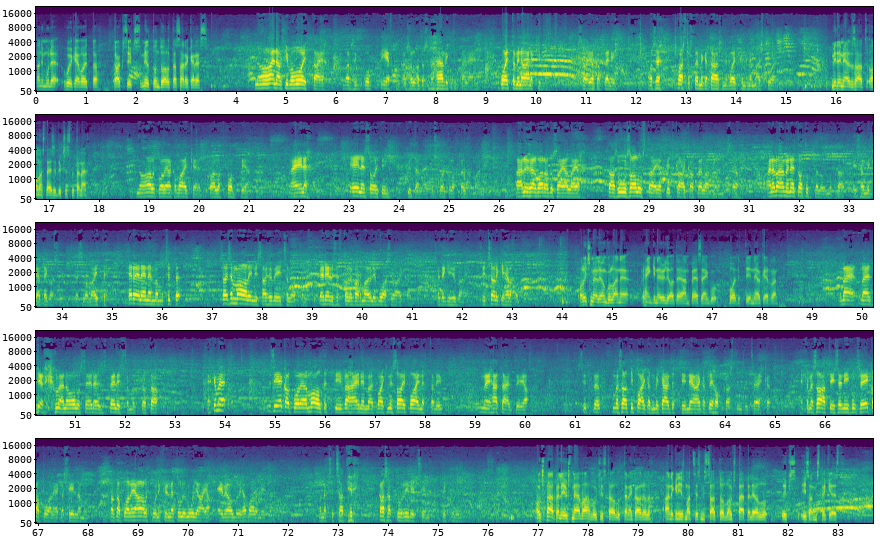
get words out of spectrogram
Toni Mude, huikea voitto 2-1. Miltä tuntuu olla sarjakärjessä? No aina on kiva voittaa ja varsinkin kun IFK kanssa ollaan tuossa vähän hävitty pelejä, niin voittaminen ainakin, se on joka peli. On se vastustaja mikä tahansa, niin voittaminen maistuu aina. Miten mieltä saat omasta esityksestä tänään? No alku oli aika vaikea, pallot pomppia. Mä eilen, eilen soitin Kytällä, että jos voi tulla pelaamaan, niin vähän lyhyellä varoitusajalla ja taas uusi alusta ei ole pitkä aikaa pelannut, niin se on, aina vähän menee totutteluun, mutta ei se ole mikään teko siitä. Pitäisi olla vaan itse hereille enemmän, mutta sitten sai sen maalin, niin sai hyvin itseluottamusta. Edellisestä oli varmaan yli vuosi aikaa. Se teki hyvää ja sitten se olikin helpompaa. Oliko meillä jonkunlainen henkinen yliote MPC, kun voitettiin ne jo kerran? No mä, en, mä en tiedä, kun mä en ole ollut se edellisessä pelissä, mutta tota, ehkä me siinä ekalla puolella maltettiin vähän enemmän, että vaikka ne sai painetta, niin me ei hätäilty. Ja sitten kun me saatiin paikat, niin me käytettiin ne aika tehokkaasti, niin sitten ehkä, ehkä me saatiin se, niin kuin se eka puoli aika sillä, mutta takapuoli ja alkuun, niin kyllä ne tuli lujaa ja ei me oltu ihan valmiita. Onneksi että saatiin kasattua rivit siinä pikkuhiljaa. Onko pääpeli yksi meidän vahvuuksista ollut tänä kaudella? Ainakin niissä matseissa, missä sä oot ollut. Onko pääpeli ollut yksi isommista tekijöistä?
